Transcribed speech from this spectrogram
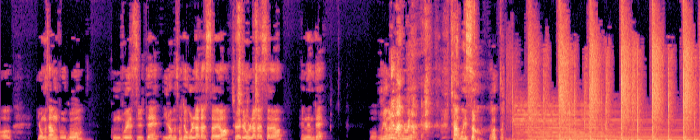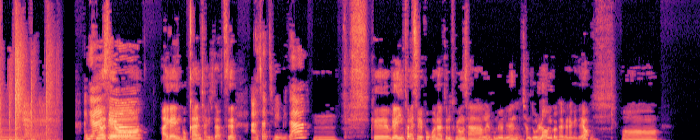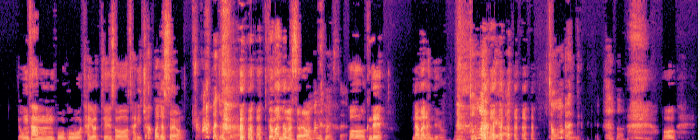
어, 영상 보고 음. 공부했을 때 이러면 성적 올라갔어요. 저 애들 올라갔어요. 했는데 어, 우리만 우리만 올라가. 자고 있어. 안녕하세요. 안녕하세요. 아이가 행복한 자기주도 학습. 아사TV입니다. 음, 그 우리가 인터넷을 보거나 또는 동영상을 음. 보면은 음. 참 놀라운 걸 발견하게 돼요. 음. 어, 영상 보고 다이어트해서 살이 쫙 빠졌어요. 쫙 빠졌어요. 뼈만 남았어요. 얼마 남았어요? 어, 근데 나만 안 돼요. 어, 정말 안 돼요. 정말 안 돼. 어,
